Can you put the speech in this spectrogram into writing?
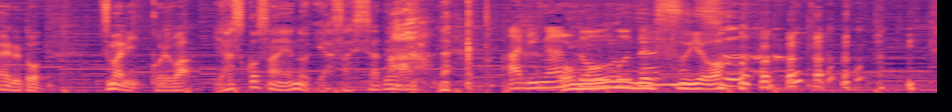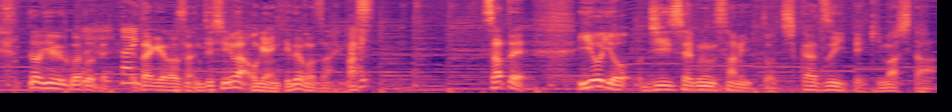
えるとつまりこれは安子さんへの優しさではないかありがとう思うんございます。ですよ。ということで、はい。武郎さん自身はお元気でございます。さていよいよ G7 サミット近づいてきました。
